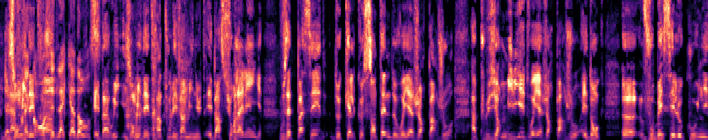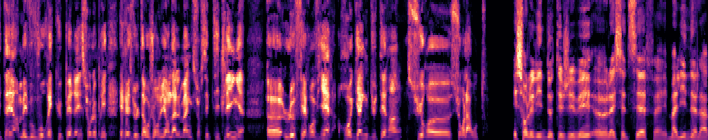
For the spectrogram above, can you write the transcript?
De la fréquence et de la cadence. Eh ben oui, ils ont mis des trains tous les 20 minutes. Eh ben sur la ligne, vous êtes passé de quelques centaines de voyageurs par jour à plusieurs milliers de voyageurs par jour. Et donc, euh, vous baissez le coût unitaire, mais vous vous récupérez sur le prix. Et résultat, aujourd'hui en Allemagne, sur ces petites lignes, euh, le ferroviaire regagne du terrain sur euh, sur la route. Et sur les lignes de TGV, euh, la SNCF est maline, elle a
